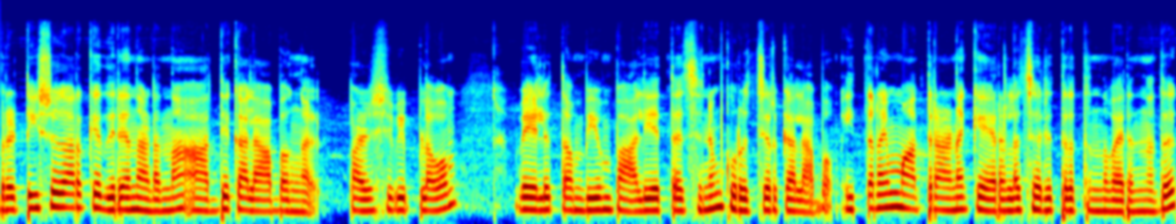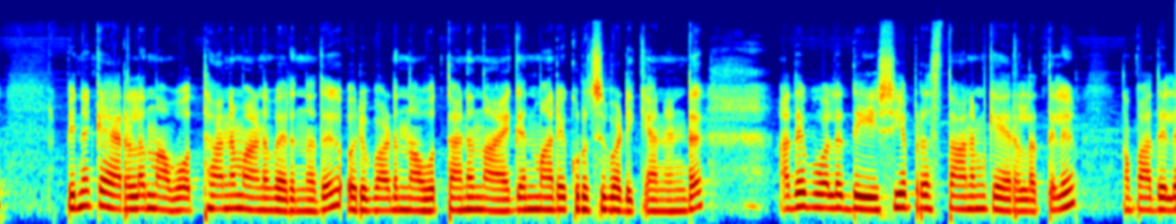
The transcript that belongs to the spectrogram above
ബ്രിട്ടീഷുകാർക്കെതിരെ നടന്ന ആദ്യ കലാപങ്ങൾ. പഴശ്ശി വിപ്ലവം വേലുത്തമ്പിയും പാലിയത്തച്ഛനും കുറിച്ചിർ കലാപം. ഇത്രയും മാത്രമാണ് കേരള ചരിത്രത്തിൽ നിന്ന് വരുന്നത്. പിന്നെ കേരള നവോത്ഥാനമാണ് വരുന്നത്. ഒരുപാട് നവോത്ഥാന നായകന്മാരെ കുറിച്ച് പഠിക്കാനുണ്ട്. അതേപോലെ ദേശീയ പ്രസ്ഥാനം കേരളത്തിൽ അപ്പോൾ അതിൽ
